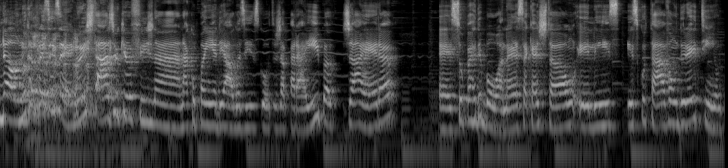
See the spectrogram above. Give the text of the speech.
Não, nunca precisei. No estágio que eu fiz na, na Companhia de Águas e Esgotos da Paraíba, já era é, super de boa, né? Essa questão, eles escutavam direitinho.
